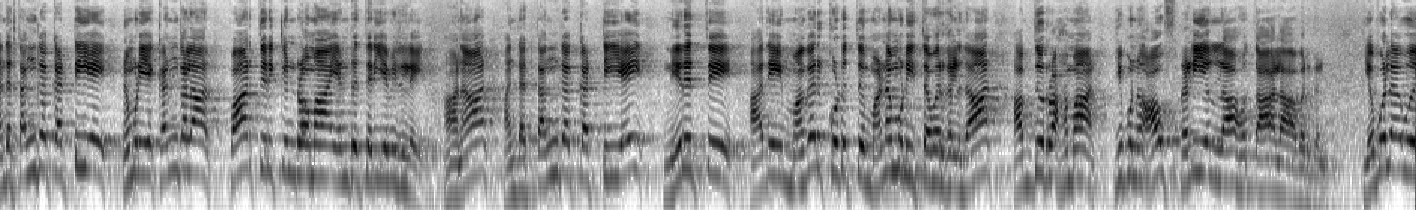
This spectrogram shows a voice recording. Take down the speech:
அந்த தங்க கட்டியை நம்முடைய கண்களால் பார்த்திருக்கின்றோமா என்று தெரியவில்லை. ஆனால் அந்த தங்க கட்டியை நிறுத்தி அதை மகர் கொடுத்து மணமுடித்தவர்கள் தான் ரஹ்மான் ரஹ்மான் இவனு அவுஃப் ரலியல்லாஹு தாலா அவர்கள். எவ்வளவு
